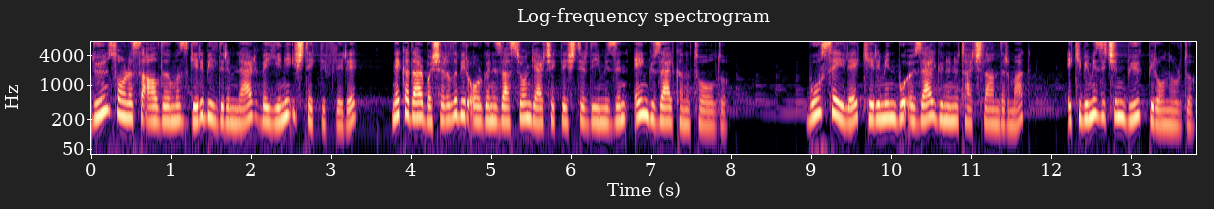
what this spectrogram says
Düğün sonrası aldığımız geri bildirimler ve yeni iş teklifleri ne kadar başarılı bir organizasyon gerçekleştirdiğimizin en güzel kanıtı oldu. Buse ile Kerim'in bu özel gününü taçlandırmak ekibimiz için büyük bir onurdu.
